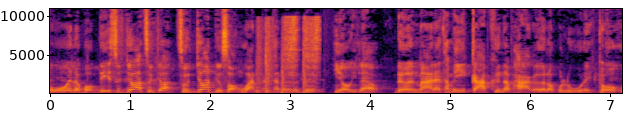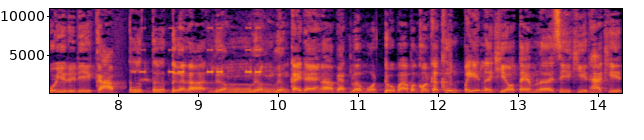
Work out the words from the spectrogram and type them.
โอ้ยระบบดีสุดยอดสุดยอดสุดยอดอยู่ 2 วันนะท่านลองนึกดูเหี่ยวอีกแล้ว เดินมาแล้วถ้ามีกราฟขึ้นหน้าผากเออเราก็รู้เลยโทรคุยอยู่ดีๆกราฟตืดตืดเตือนแล้วเหลืองเหลืองเหลืองใกล้แดงแล้วแบตเริ่มหมดถูกป่ะบางคนก็ขึ้นปี๊ดเลยเขียวเต็มเลย4ขีด5ขีด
